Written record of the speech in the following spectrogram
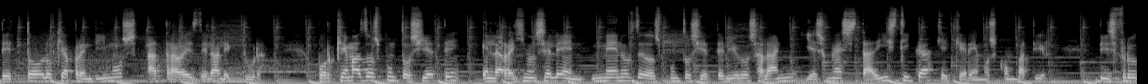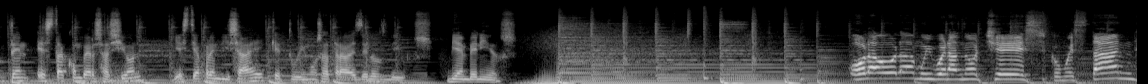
de todo lo que aprendimos a través de la lectura. ¿Por qué más 2.7? En la región se leen menos de 2.7 libros al año y es una estadística que queremos combatir. Disfruten esta conversación y este aprendizaje que tuvimos a través de los libros. Bienvenidos. Hola, hola, muy buenas noches. ¿Cómo están?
